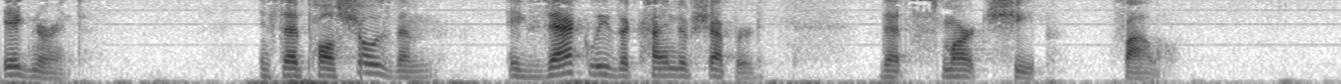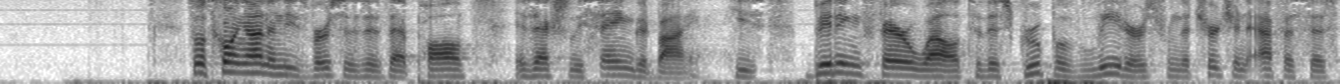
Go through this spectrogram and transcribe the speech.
ignorant. Instead, Paul shows them exactly the kind of shepherd that smart sheep follow. So, what's going on in these verses is that Paul is actually saying goodbye. He's bidding farewell to this group of leaders from the church in Ephesus,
